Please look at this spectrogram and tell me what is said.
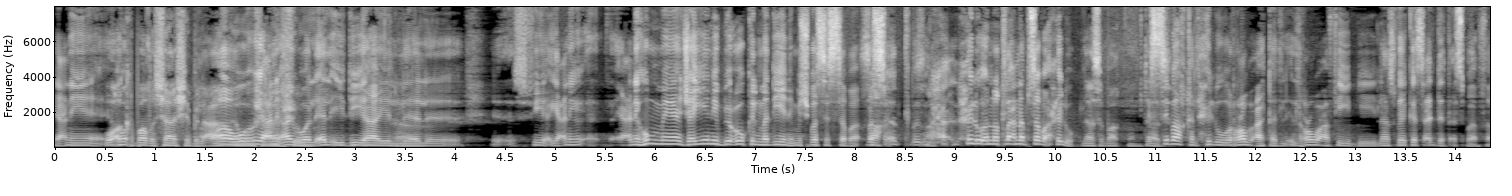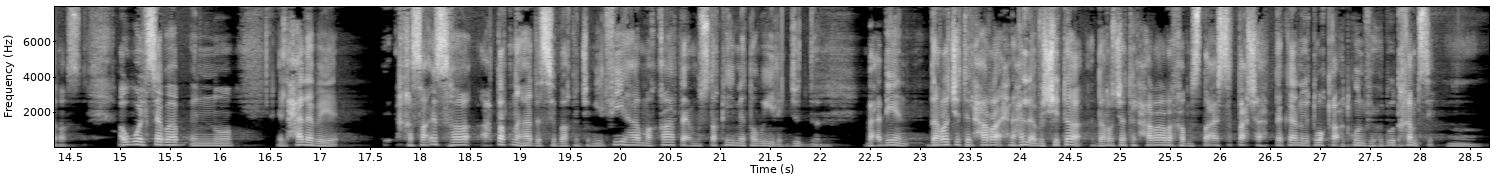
يعني وأكبر شاشة بالعالم ومش يعني. أيوه LED هاي ال- آه. في يعني يعني هم جايين يبيعوك المدينة مش بس السباق بس صح، صح. الحلو إنه طلعنا بسباق حلو لا سباق ممتاز السباق الحلو الروعه الروعة فيه بلاس فيغاس عدة أسباب فراس أول سبب إنه الحلبة خصائصها أعطتنا هذا السباق الجميل فيها مقاطع مستقيمة طويلة جدا بعدين درجة الحرارة إحنا هلأ بالشتاء درجة الحرارة 15 16 حتى كانوا يتوقعوا تكون في حدود خمسة مم.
